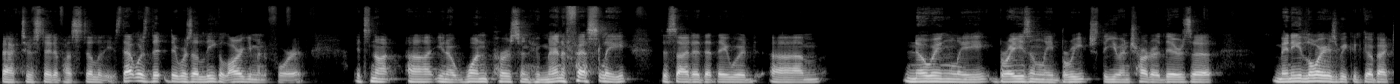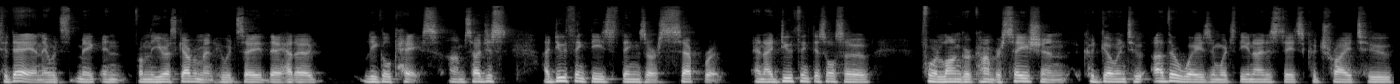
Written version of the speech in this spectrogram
back to a state of hostilities. That was the, there was a legal argument for it it's not uh, you know one person who manifestly decided that they would um, knowingly, brazenly breach the UN Charter. There's a many lawyers we could go back today, and they would make in from the U.S. government who would say they had a legal case. Um, so I just I do think these things are separate, and I do think this also, for a longer conversation, could go into other ways in which the United States could try to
